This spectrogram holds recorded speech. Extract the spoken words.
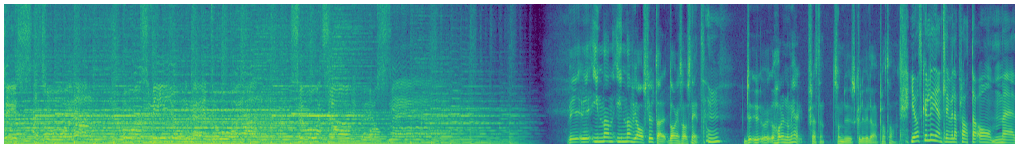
tysta tårar Vi, innan, innan vi avslutar dagens avsnitt. Mm. Du, har du något mer förresten som du skulle vilja prata om? Jag skulle egentligen vilja prata om eh,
